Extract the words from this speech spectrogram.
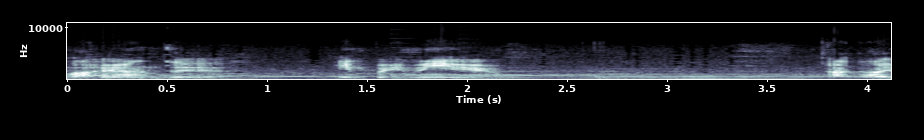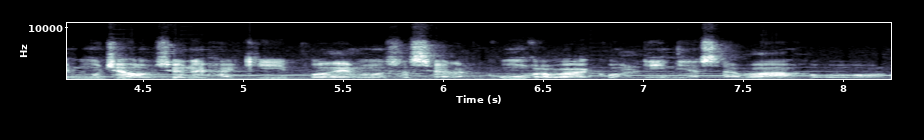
más grande, imprimir, hay muchas opciones aquí, podemos hacer la curva con líneas abajo,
